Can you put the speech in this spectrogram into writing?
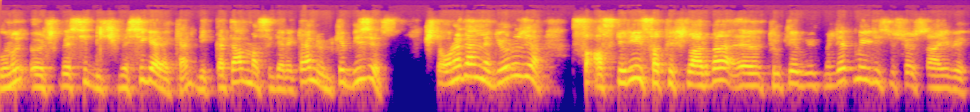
bunu ölçmesi, biçmesi gereken, dikkate alması gereken ülke biziz. İşte o nedenle diyoruz ya askeri satışlarda e, Türkiye Büyük Millet Meclisi söz sahibi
